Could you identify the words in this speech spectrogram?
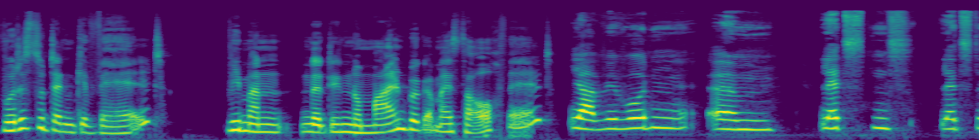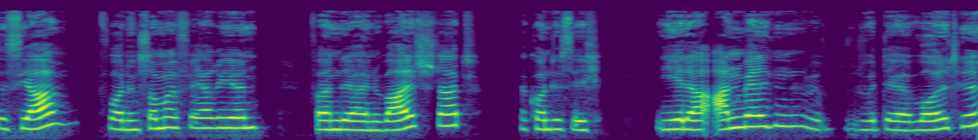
Wurdest du denn gewählt? Wie man ne, den normalen Bürgermeister auch wählt? Ja, wir wurden ähm, letztens letztes Jahr vor den Sommerferien fand ja eine Wahl statt. Da konnte sich jeder anmelden, der wollte.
